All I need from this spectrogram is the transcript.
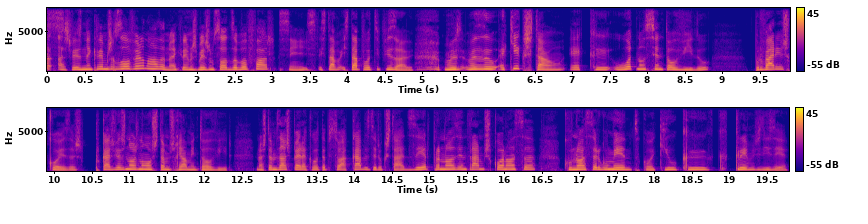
Isso... Às vezes nem queremos resolver nada, não é? Queremos mesmo só desabafar. Sim, isso, isso, dá, isso dá para outro episódio. Mas, mas o, aqui a questão é que o outro não se sente ouvido por várias coisas, porque às vezes nós não o estamos realmente a ouvir. Nós estamos à espera que a outra pessoa acabe de dizer o que está a dizer para nós entrarmos com, a nossa, com o nosso argumento, com aquilo que, que queremos dizer.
